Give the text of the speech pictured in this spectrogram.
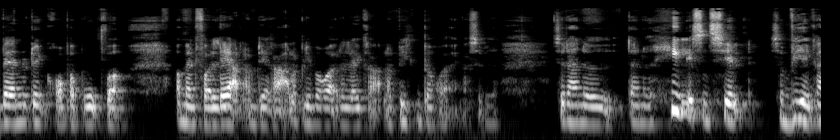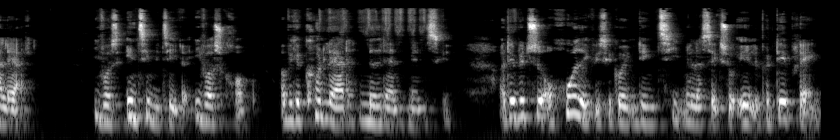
hvad nu den krop har brug for. Og man får lært, om det er rart at blive berørt eller ikke rart, og hvilken berøring osv. Så der er, noget, der er noget helt essentielt, som vi ikke har lært i vores intimiteter, i vores krop. Og vi kan kun lære det med et andet menneske. Og det betyder overhovedet ikke, at vi skal gå ind i det intime eller seksuelle på det plan.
